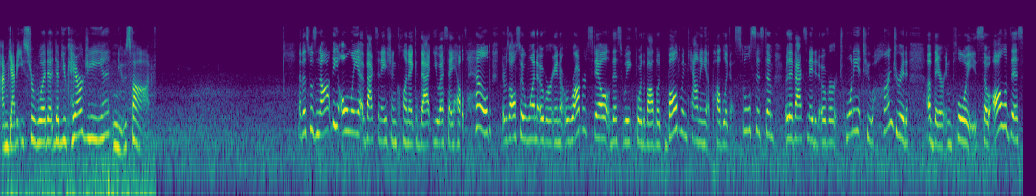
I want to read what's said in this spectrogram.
I'm Gabby Easterwood at WKRG News 5. Now, this was not the only vaccination clinic that USA Health held. There was also one over in Robertsdale this week for the Baldwin County Public School System, where they vaccinated over 2,200 of their employees. So, all of this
